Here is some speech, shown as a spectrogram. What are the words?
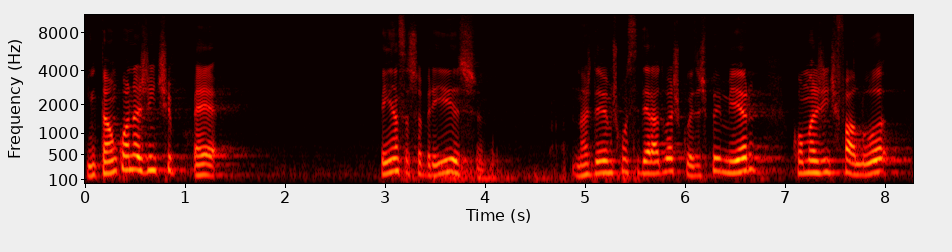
Então, quando a gente é, pensa sobre isso, nós devemos considerar duas coisas. Primeiro, como a gente falou,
